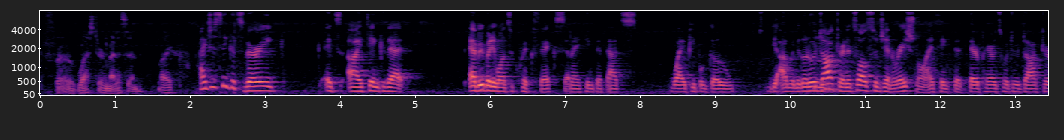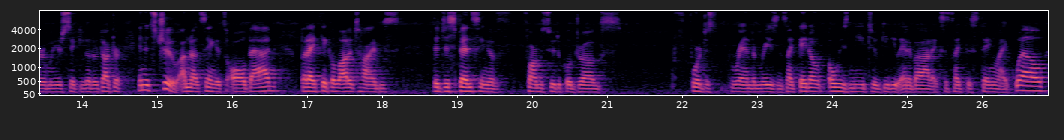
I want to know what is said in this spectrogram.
for Western medicine? Like, I just think it's very, it's. I think that everybody wants a quick fix, and I think that that's why people go. I'm going to go to a mm. doctor, and it's also generational. I think that their parents went to a doctor, and when you're sick, you go to a doctor, and it's true. I'm not saying it's all bad, but I think a lot of times the dispensing of pharmaceutical drugs for just random reasons. Like they don't always need to give you antibiotics. It's like this thing like, well,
